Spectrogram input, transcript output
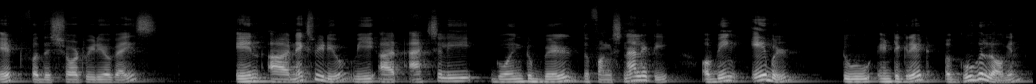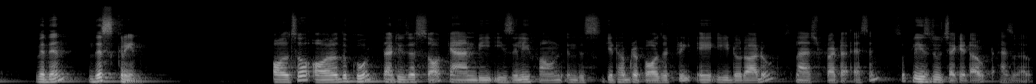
it for this short video guys. In our next video, we are actually going to build the functionality of being able to integrate a Google login within this screen. Also, all of the code that you just saw can be easily found in this GitHub repository aedorado slash flutter sm. So please do check it out as well.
